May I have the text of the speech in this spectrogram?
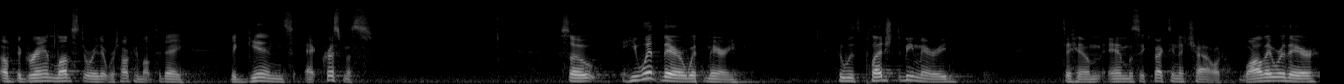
of the grand love story that we're talking about today begins at christmas so he went there with mary who was pledged to be married to him and was expecting a child. While they were there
